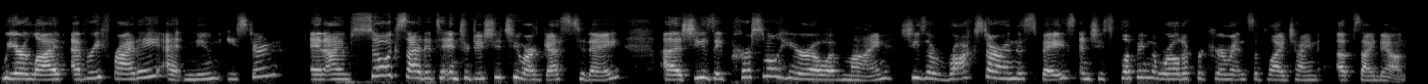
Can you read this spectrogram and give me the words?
We are live every Friday at noon Eastern, and I am so excited to introduce you to our guest today. Uh, she is a personal hero of mine. She's a rock star in this space, and she's flipping the world of procurement and supply chain upside down.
